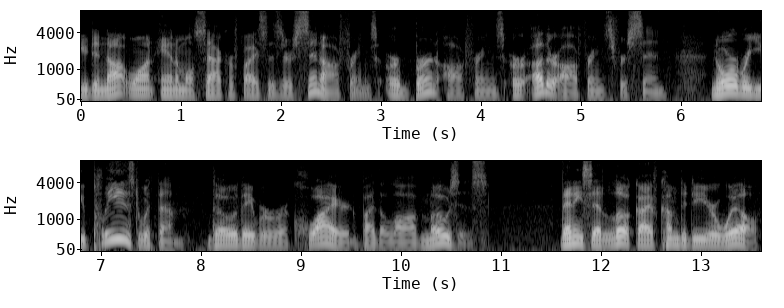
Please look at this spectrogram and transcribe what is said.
you did not want animal sacrifices or sin offerings, or burnt offerings, or other offerings for sin, nor were you pleased with them, though they were required by the law of Moses. Then he said, Look, I have come to do your will.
